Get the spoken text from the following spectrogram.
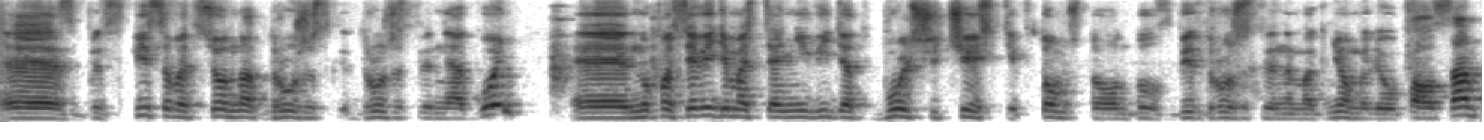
э, сп- списывать все на дружественный огонь. Э, Ну, по всей видимости, они видят больше чести в том, что он был сбит дружественным огнем или упал сам,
